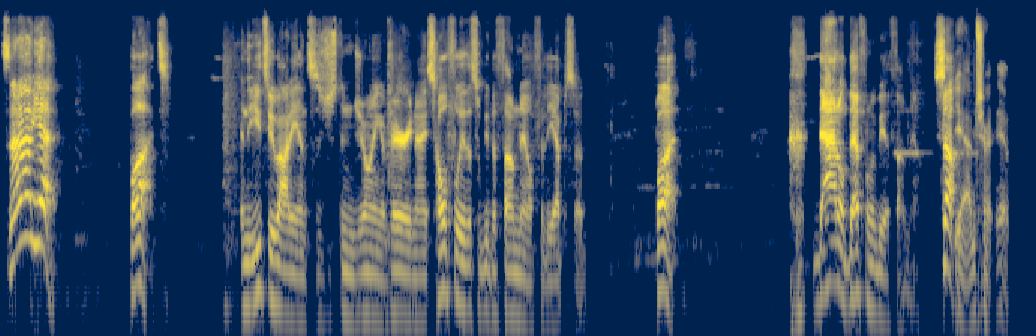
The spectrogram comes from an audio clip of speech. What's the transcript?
it's not out yet, but and the YouTube audience is just enjoying a very nice. Hopefully, this will be the thumbnail for the episode, but that'll definitely be a thumbnail. So, Yeah, I'm trying. Yeah.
